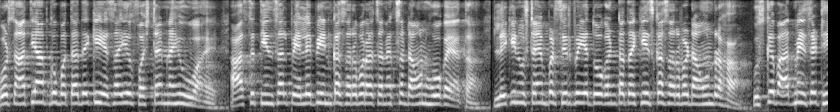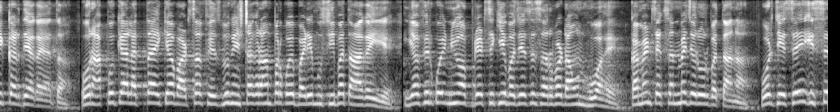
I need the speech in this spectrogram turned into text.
और साथ ही आपको बता दें कि ऐसा ये फ़र्स्ट टाइम नहीं हुआ है। आज से तीन साल पहले भी इनका सर्वर अचानक से डाउन हो गया था, लेकिन उस टाइम पर सिर्फ़ ये दो घंटा तक ही इसका सर्वर डाउन रहा। उसके बाद में इसे ठीक कर दिया गया था। और आपको क्या लगता है, क्या व्हाट्सएप फेसबुक इंस्टाग्राम पर कोई बड़ी मुसीबत आ गई है, या फिर कोई न्यू अपडेट की वजह से सर्वर डाउन हुआ है? कमेंट सेक्शन में ज़रूर बताना। और जैसे इससे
